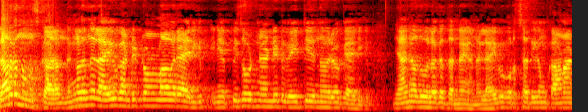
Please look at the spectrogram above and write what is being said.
എല്ലാവർക്കും നമസ്കാരം. നിങ്ങൾ ഇന്ന് ലൈവ് കണ്ടിട്ടുള്ളവരായിരിക്കും. ഇനി എപ്പിസോഡിന് വേണ്ടിയിട്ട് വെയിറ്റ് ചെയ്യുന്നവരൊക്കെ ആയിരിക്കും. ഞാനും അതുപോലൊക്കെ തന്നെയാണ്. ലൈവ് കുറച്ചധികം കാണാൻ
